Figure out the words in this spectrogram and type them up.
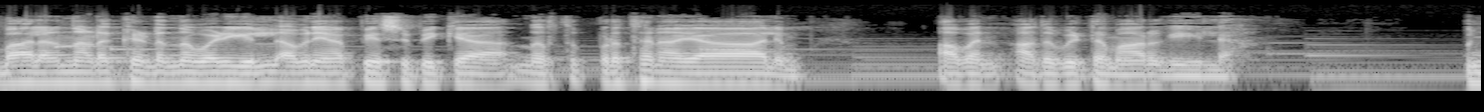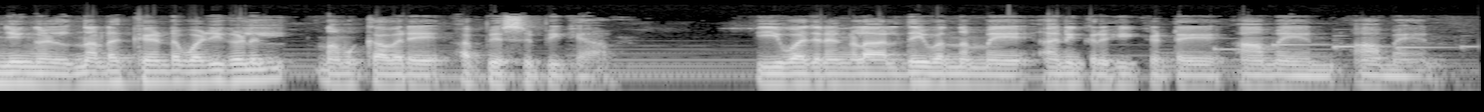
ബാലൻ നടക്കേണ്ടുന്ന വഴിയിൽ അവനെ അഭ്യസിപ്പിക്കുക നിർത്ത അവൻ അത് വിട്ടുമാറുകയില്ല കുഞ്ഞുങ്ങൾ നടക്കേണ്ട വഴികളിൽ നമുക്കവരെ അഭ്യസിപ്പിക്കാം. ഈ വചനങ്ങളാൽ ദൈവം നമ്മെ അനുഗ്രഹിക്കട്ടെ. ആമേൻ ആമേൻ.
